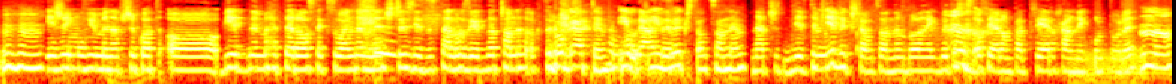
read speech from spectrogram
Mhm. Jeżeli mówimy na przykład o biednym, heteroseksualnym mężczyźnie ze Stanów Zjednoczonych, o którym Bogatym i, i Bogatym. wykształconym. znaczy nie, tym niewykształconym, bo on jakby też jest ofiarą patriarchalnej kultury, No.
